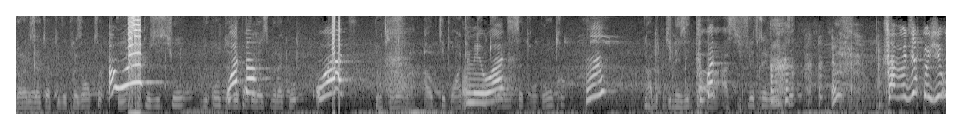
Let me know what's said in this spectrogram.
Le réalisateur qui vous présente oh la composition du 11 de what départ de l'AS Monaco. What? L'entraîneur a, a, opté pour un 4-3-3 dans cette rencontre. Hein? L'arbitre qui n'hésite pas Pourquoi à siffler très vite. Ça veut dire que Giroud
